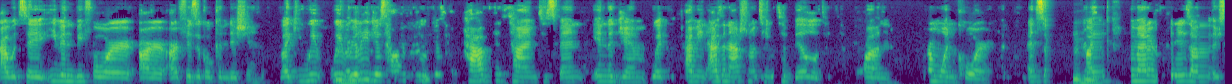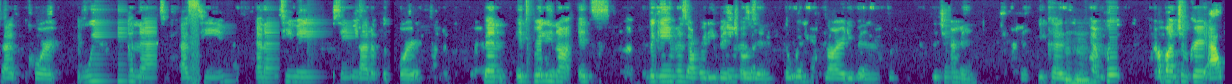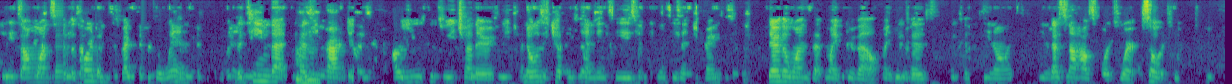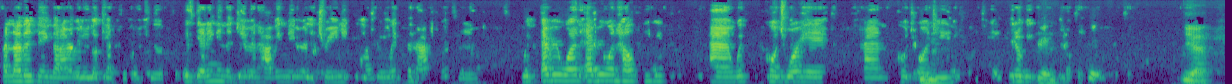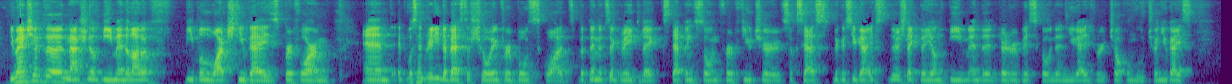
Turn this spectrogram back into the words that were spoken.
I would say even before our our physical condition. Like we we mm-hmm. really just have to just have this time to spend in the gym with. I mean, as a national team, to build on from one core, and so mm-hmm. like no matter who it is on the other side of the court, if we connect as a team and a teammate same side of the court, then it's really not. It's the game has already been chosen. The winner has already been determined because mm-hmm. you can't put a bunch of great athletes on one side of the court and expect them to win. The team that has mm-hmm. practiced, are used to each other, knows each other's tendencies, weaknesses, and strengths. They're the ones that might prevail because because you know that's not how sports work. So another thing that I'm really looking forward to is getting in the gym and having maybe a training with the national team, with everyone, everyone healthy, and with Coach Jorge and Coach Odjie. Mm-hmm. It'll be great. Yeah, you mentioned the national team, and a lot of people watched you guys perform and it wasn't really the best of showing for both squads but then it's a great like stepping stone for future success because you guys there's like the young team and then the Rebisco and then you guys were Choco Mucho and you guys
